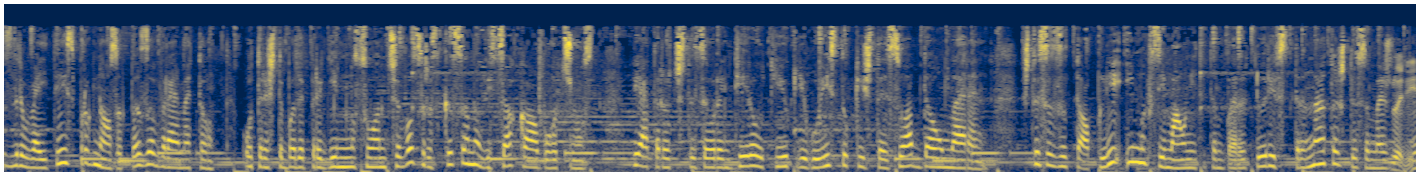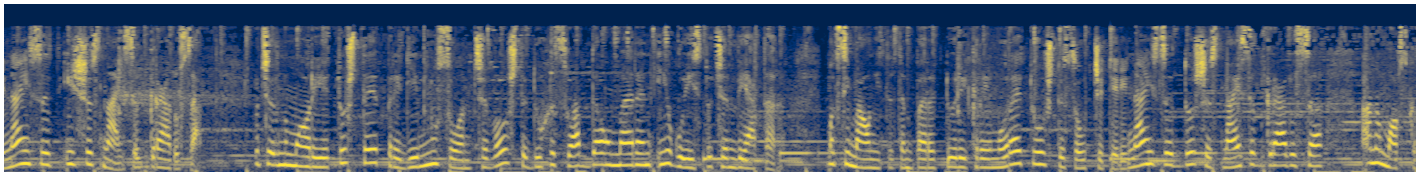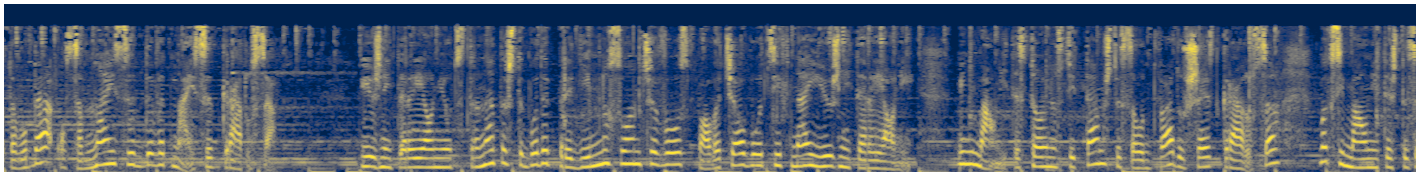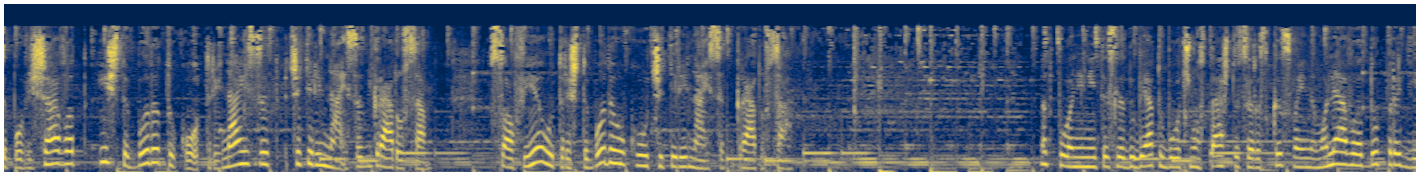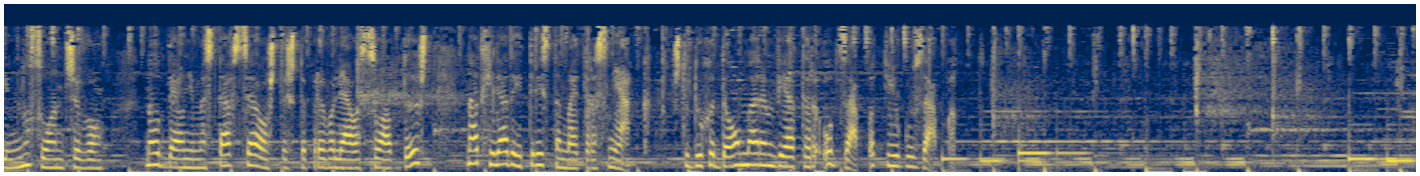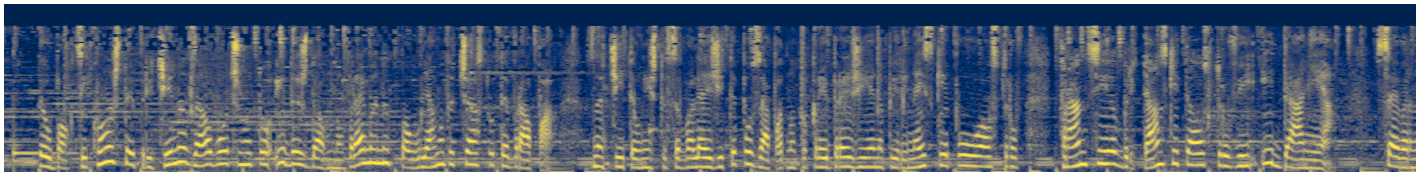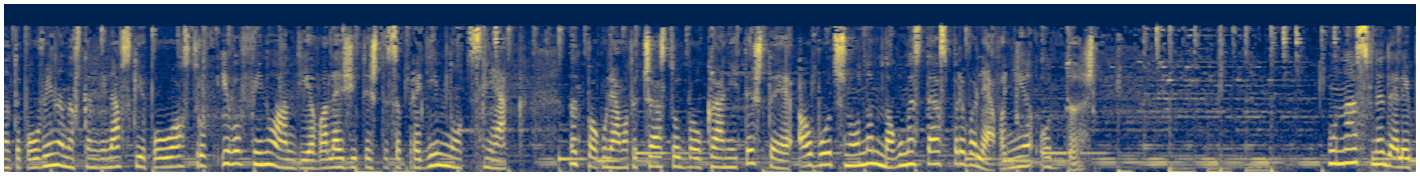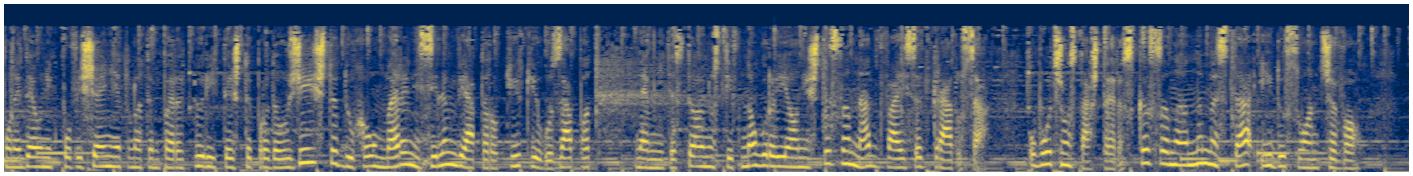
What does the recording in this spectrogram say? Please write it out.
Здравейте и с прогнозата за времето. Утре ще бъде предимно слънчево с разкъсана висока облачност. Вятърът ще се ориентира от юг-юго-исток и ще е слаб да умерен. Ще се затопли и максималните температури в страната ще са между 11 и 16 градуса. По Черноморието ще е предимно слънчево, ще духа слаб да умерен и югоисточен вятър. Максималните температури край морето ще са от 14 до 16 градуса, а на морската вода 18-19 градуса. В южните райони от страната ще бъде предимно слънчево с повече облаци в най-южните райони. Минималните стойности там ще са от 2 до 6 градуса, максималните ще се повишават и ще бъдат около 13-14 градуса. В София утре ще бъде около 14 градуса. Над планините след обяд облачността ще се разкъсва и намалява до предимно слънчево. На отделни места все още ще превалява слаб дъжд, над 1300 метра сняг. Ще духа до умерен вятър от запад и югозапад. Дълбок циклон ще е причина за облачното и дъждовно време над по-голямата част от Европа. Значителни ще са валежите по западното крайбрежие на Пиренейския полуостров, Франция, Британските острови и Дания. В северната половина на Скандинавския полуостров и в Финландия валежите ще са предимно от сняг. Над по-голямата част от Балканите ще е облачно на много места с превалявания от дъжд. У нас в неделя и понеделник повишението на температурите ще продължи и ще духа умерен и силен вятър от юг и югозапад. Дневните стойности в много райони ще са над 20 градуса. Облачността ще е разкъсана на места и до слънчево.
